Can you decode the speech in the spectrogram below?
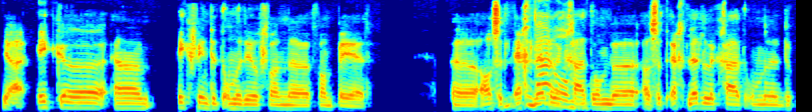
Ja, ik, uh, uh, ik vind het onderdeel van, uh, van PR. Uh, als, het echt letterlijk gaat om de, als het echt letterlijk gaat om de,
